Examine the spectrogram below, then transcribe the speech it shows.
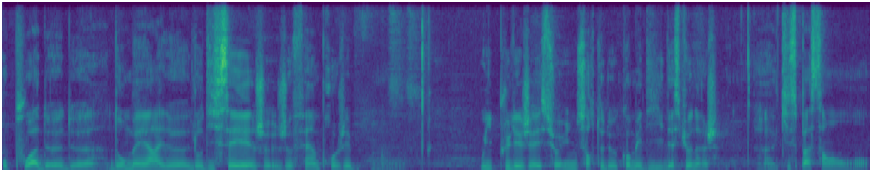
au poids d'Homère et de l'Odyssée, je, fais un projet oui, plus léger, sur une sorte de comédie d'espionnage euh, qui se passe en,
